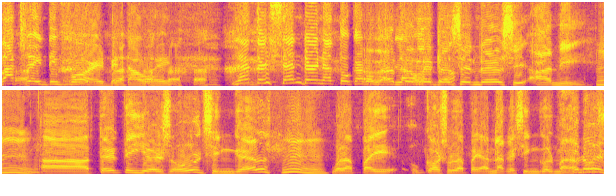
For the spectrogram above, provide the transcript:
Batch 94, bitaw eh. Letter sender na to karong adlaw. atong letter Doc. sender si Annie. Hmm. Ah, 30 years old, single. Wala pa'y, of course, wala pa'y anak, eh, single man. Cebu ano, eh,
